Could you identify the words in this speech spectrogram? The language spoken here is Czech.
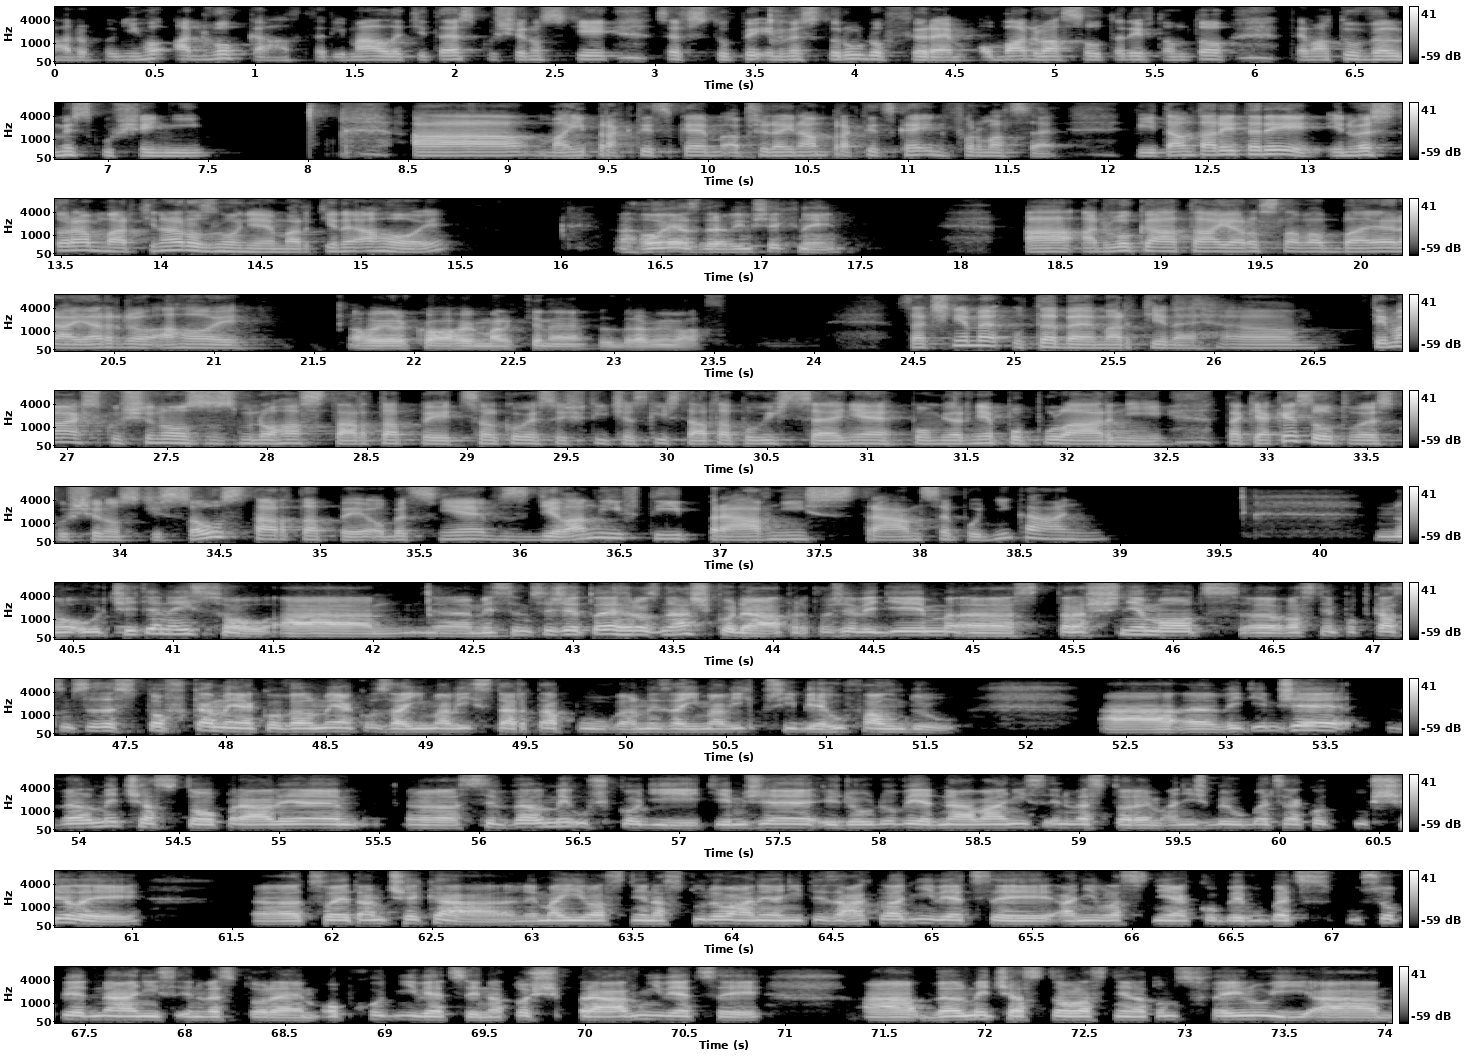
a doplní ho advokát, který má letité zkušenosti se vstupy investorů do firm. Oba dva jsou tedy v tomto tématu velmi zkušení a mají praktické a předají nám praktické informace. Vítám tady tedy investora Martina Rozhoně. Martine, ahoj. Ahoj a zdravím všechny. A advokáta Jaroslava Bajera. Jardo, ahoj. Ahoj Jirko, ahoj Martine, zdravím vás. Začněme u tebe, Martine. Ty máš zkušenost s mnoha startupy, celkově jsi v té české startupové scéně poměrně populární. Tak jaké jsou tvoje zkušenosti? Jsou startupy obecně vzdělaný v té právní stránce podnikání? No určitě nejsou a e, myslím si, že to je hrozná škoda, protože vidím e, strašně moc, e, vlastně potkal jsem se se stovkami jako velmi jako zajímavých startupů, velmi zajímavých příběhů founderů. A e, vidím, že velmi často právě e, si velmi uškodí tím, že jdou do vyjednávání s investorem, aniž by vůbec jako tušili, e, co je tam čeká. Nemají vlastně nastudovány ani ty základní věci, ani vlastně jakoby vůbec způsob jednání s investorem, obchodní věci, natož právní věci a velmi často vlastně na tom sfailují a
